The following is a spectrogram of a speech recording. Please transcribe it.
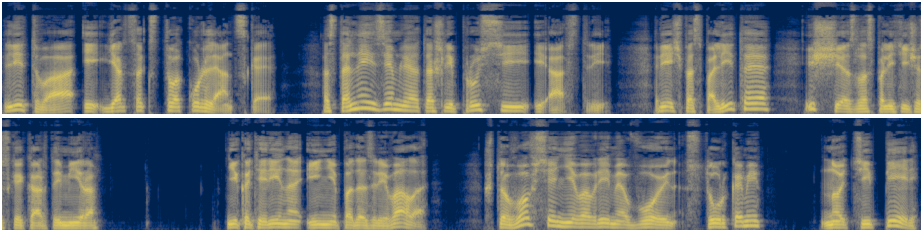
Литва и герцогство Курлянское. Остальные земли отошли Пруссии и Австрии. Речь Посполитая исчезла с политической карты мира. Екатерина и не подозревала, что вовсе не во время войн с турками, но теперь,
